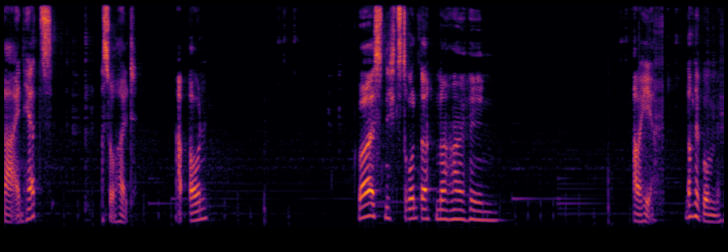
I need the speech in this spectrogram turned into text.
war ein Herz. Achso, halt. Abbauen. Was? Nichts drunter? Nein. Aber hier. Noch eine Bombe.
